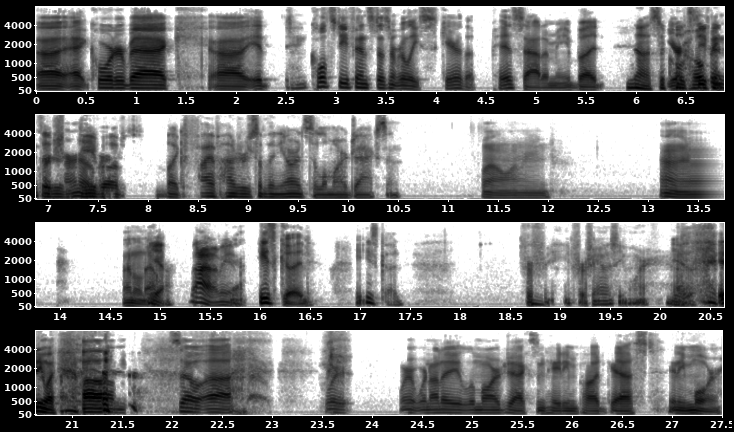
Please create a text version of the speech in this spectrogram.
uh, at quarterback. Uh, it Colts defense doesn't really scare the piss out of me, but No, it's the you're Colts hoping defense for that just gave up like 500 something yards to Lamar Jackson. Well, I mean, I don't know. I don't know. Yeah, I don't mean Yeah. he's good he's good. for for fantasy more. Yeah. anyway, um, so uh, we're we're we're not a Lamar Jackson hating podcast anymore.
